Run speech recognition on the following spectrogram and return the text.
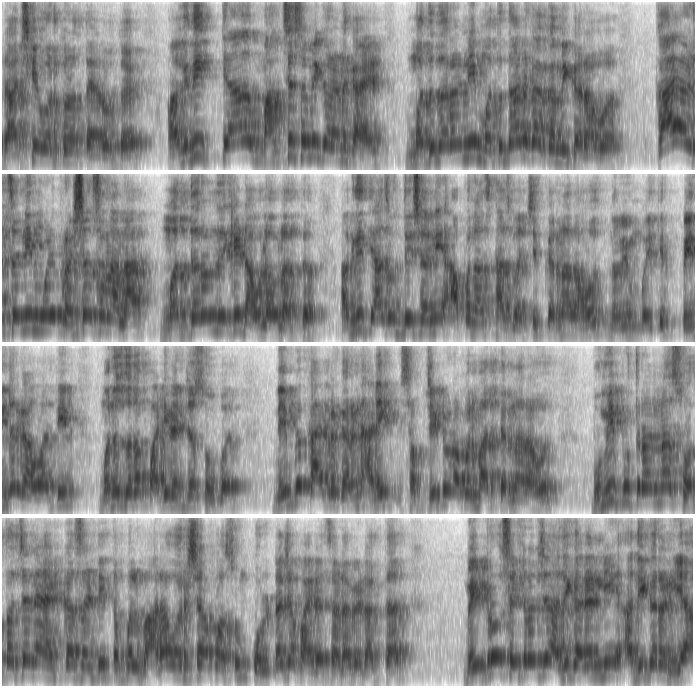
राजकीय वर्तुळात तयार होतोय. अगदी त्या मागचे समीकरण काय आहेत? मतदारांनी मतदान का कमी करावं? काय अडचणींमुळे प्रशासनाला मतदारांना देखील डावलावं लागतं? अगदी त्याच उद्देशाने आपण आज खास बातचीत करणार आहोत. नवी मुंबईतील पेंदर गावातील मनोजदादा पाटील यांच्या सोबत नेमकं काय प्रकरण अनेक सब्जेक्टवर आपण बात करणार आहोत. भूमिपुत्रांना स्वतःच्या न्याय हक्कासाठी तब्बल बारा वर्षापासून कोर्टाच्या पायऱ्या चढाव्या लागतात. मेट्रो सेंटरच्या अधिकाऱ्यांनी अधिकरण या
